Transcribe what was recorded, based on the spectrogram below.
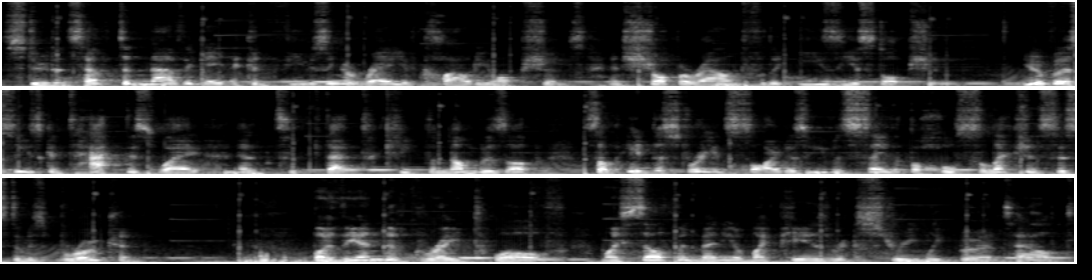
Students have to navigate a confusing array of cloudy options and shop around for the easiest option. Universities can tack this way and to, that to keep the numbers up. Some industry insiders even say that the whole selection system is broken. By the end of grade 12, myself and many of my peers were extremely burnt out.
